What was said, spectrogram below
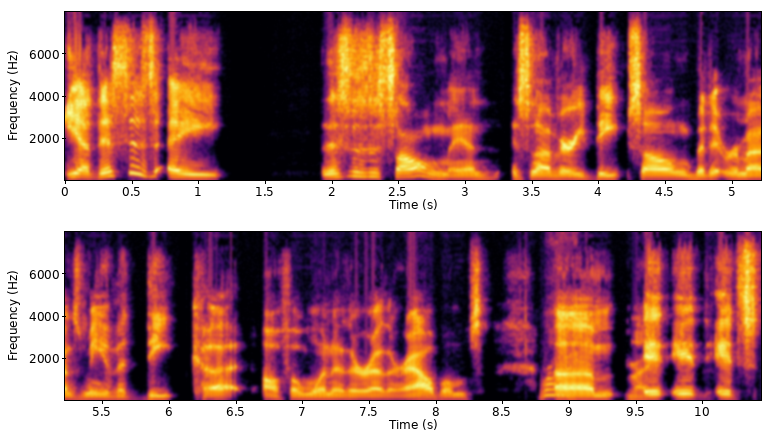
yeah this is a this is a song man it's not a very deep song but it reminds me of a deep cut off of one of their other albums Right. um right. it, it it's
